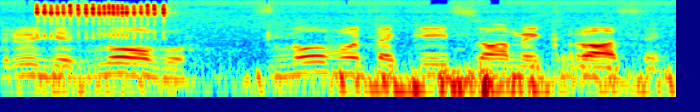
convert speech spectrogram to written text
Друзі, знову. Знову такий самий красень.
